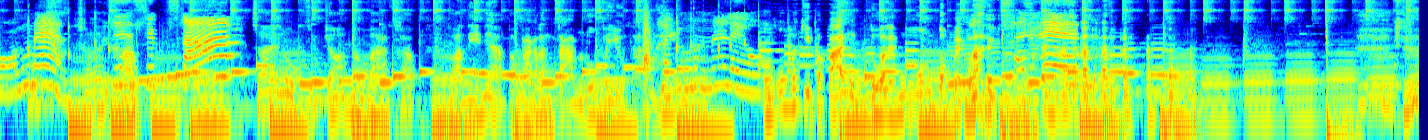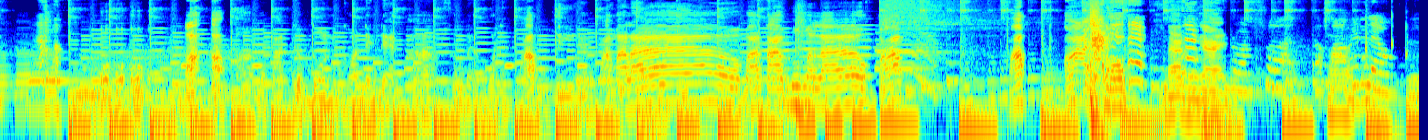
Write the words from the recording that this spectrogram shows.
องแม่ใช่คสี่รับ สิบสามใช่ลูกสุดยอดมากๆครับ ตอนนี้เนี่ยป๊าป๊ากำลังตามลูกไปอยู่นะใครดูมันไม่เร็วโอ้โหเมื่อกี้ป๊าป๊าเห็นตัวอะไรม่วงๆตกไปข้างล่าง ใครเร็วโอ้โหอะอะอะป๊าป๊าเกือบโดนก้อนแดงๆอะขึ้นไปข้างบน ปั๊บนี่ไงป๊ามาแล้วป๊าตามลูกมาแล้วปั๊บปั๊บอ้ายตกนั่นไงโดนฟาดอาปาไม่เร็วเกิ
